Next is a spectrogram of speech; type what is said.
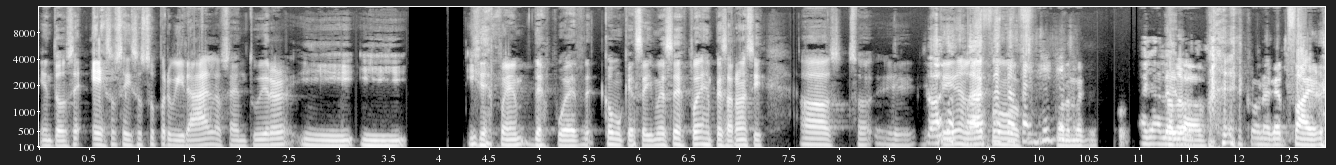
Y entonces eso se hizo súper viral, o sea, en Twitter y, y, y después, después, como que seis meses después, empezaron así, oh, so, eh, live como cuando me, cuando, cuando get fired,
